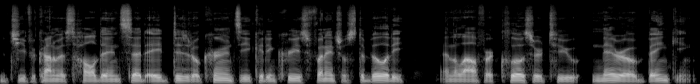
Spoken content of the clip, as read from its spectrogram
The chief economist Haldane said a digital currency could increase financial stability and allow for closer to narrow banking.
